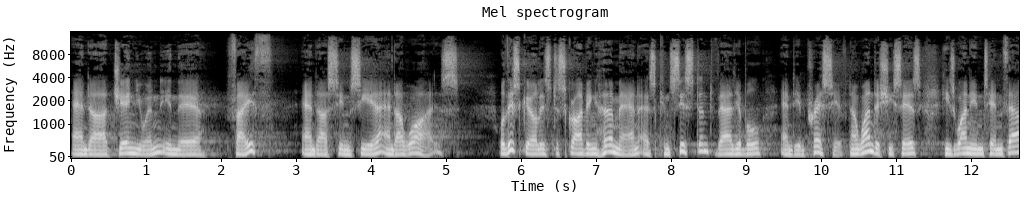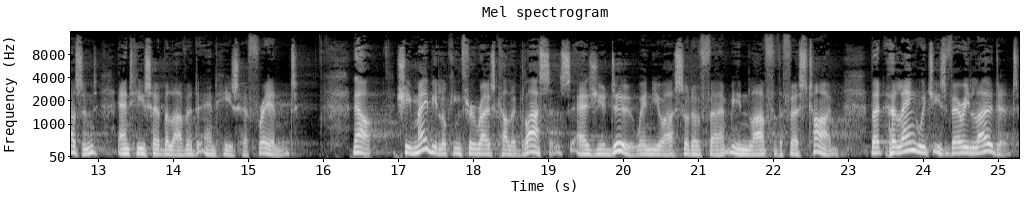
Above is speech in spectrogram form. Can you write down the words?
and are genuine in their faith and are sincere and are wise. Well, this girl is describing her man as consistent, valuable, and impressive. No wonder she says he's one in 10,000 and he's her beloved and he's her friend. Now, she may be looking through rose colored glasses, as you do when you are sort of um, in love for the first time. But her language is very loaded,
